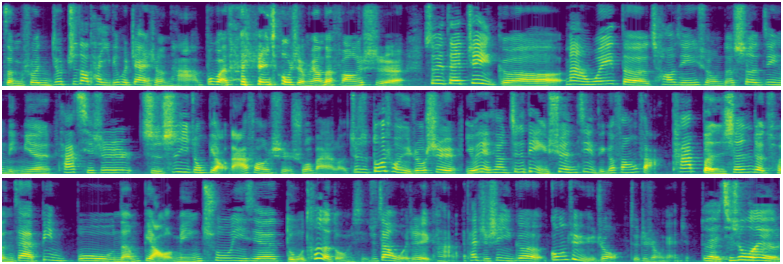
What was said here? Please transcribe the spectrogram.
怎么说，你就知道他一定会战胜他，不管他是用什么样的方式。所以在这个漫威的超级英雄的设定里面，它其实只是一种表达方式。说白了，就是多重宇宙是有点像这个电影炫技的一个方法，它本身的存在并不能表明出一些独特的东西。就在我这里看来，它只是一个工具宇宙，就这种感觉。对，其实我也有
